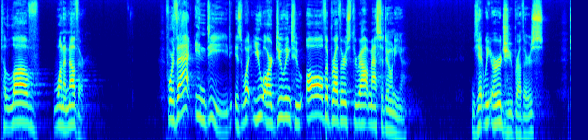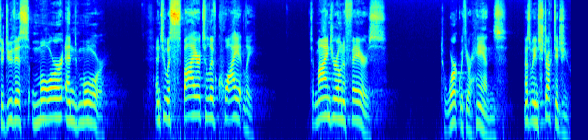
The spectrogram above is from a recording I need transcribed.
to love one another. For that indeed is what you are doing to all the brothers throughout Macedonia. And yet we urge you, brothers, to do this more and more, and to aspire to live quietly, to mind your own affairs, to work with your hands, as we instructed you,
